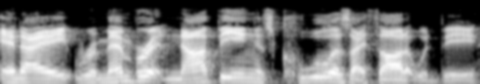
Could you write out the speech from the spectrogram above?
and I remember it not being as cool as I thought it would be.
